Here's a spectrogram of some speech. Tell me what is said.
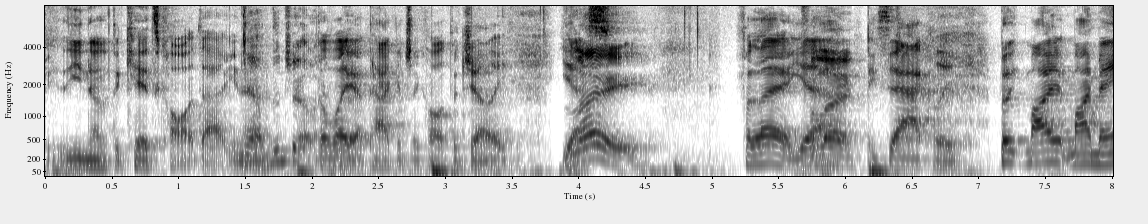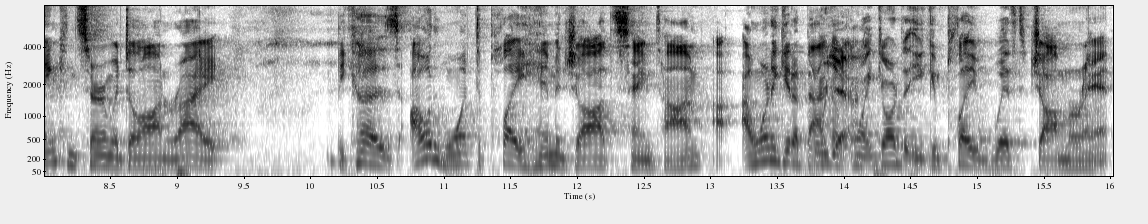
You know the kids call it that. You know Yeah, the jelly. The layup package. They call it the jelly. Yes. Lay. Filet, yeah, Filet. exactly. But my my main concern with Delon Wright, because I would want to play him and Ja at the same time. I, I want to get a backup yeah. point guard that you can play with Ja Morant.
